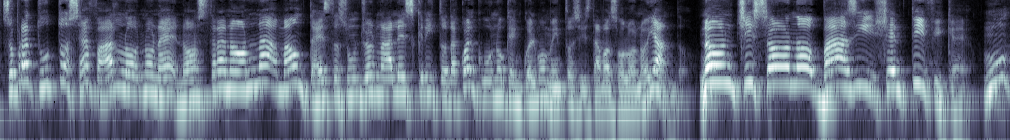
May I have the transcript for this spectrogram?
soprattutto se a farlo non è nostra nonna, ma un test su un giornale scritto da qualcuno che in quel momento si stava solo annoiando. Non ci sono basi scientifiche. Hm?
